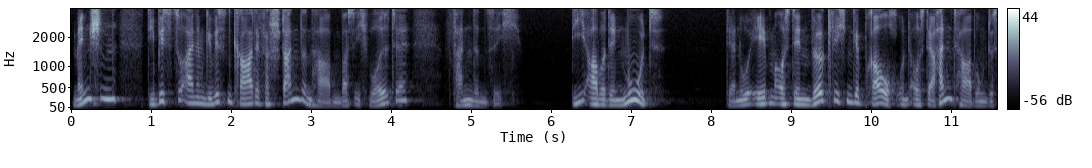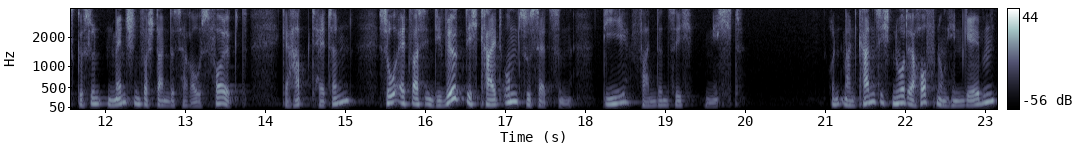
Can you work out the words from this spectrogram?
Menschen, die bis zu einem gewissen Grade verstanden haben, was ich wollte, fanden sich. Die aber den Mut, der nur eben aus dem wirklichen Gebrauch und aus der Handhabung des gesunden Menschenverstandes heraus folgt, gehabt hätten, so etwas in die Wirklichkeit umzusetzen, die fanden sich nicht. Und man kann sich nur der Hoffnung hingeben,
